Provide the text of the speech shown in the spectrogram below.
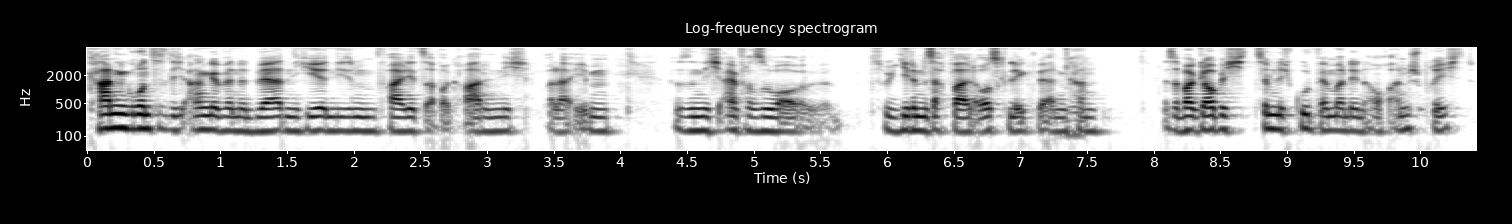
kann grundsätzlich angewendet werden, hier in diesem Fall jetzt aber gerade nicht, weil er eben also nicht einfach so zu jedem Sachverhalt ausgelegt werden kann. Ja. Ist aber, glaube ich, ziemlich gut, wenn man den auch anspricht.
